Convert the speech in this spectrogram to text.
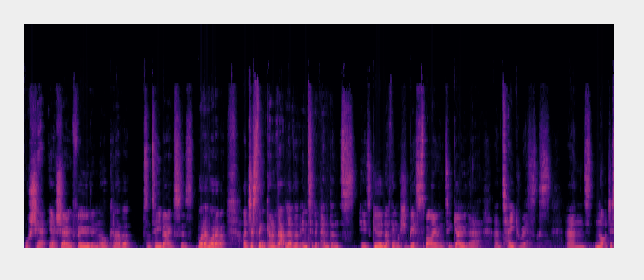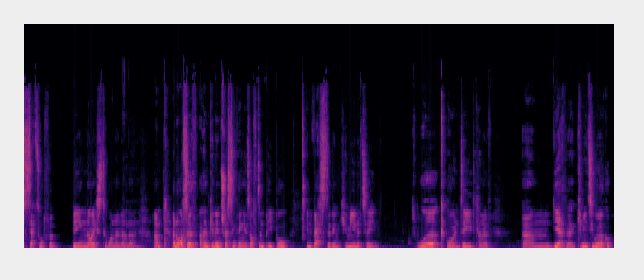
or share you know sharing food and oh can I have a some tea bags, as whatever, whatever. I just think kind of that level of interdependence is good, and I think we should be aspiring to go there and take risks and not just settle for being nice to one another. Yeah. Um, and also, I think an interesting thing is often people invested in community work or indeed kind of um, yeah, community work or,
